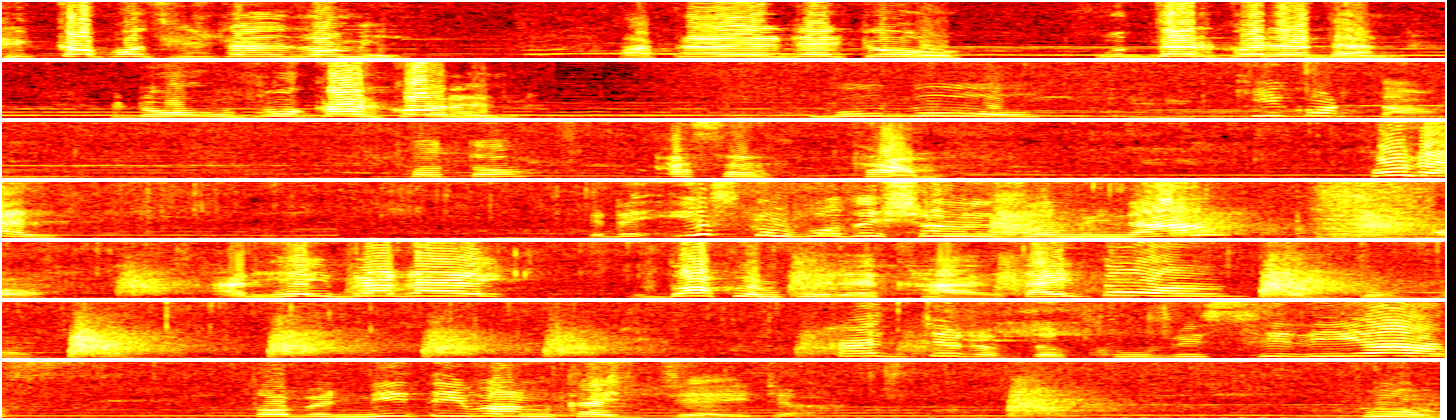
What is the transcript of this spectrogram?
শিক্ষা প্রতিষ্ঠানের জমি। আপনারা এটা একটু উদ্ধার করে দেন একটু উপকার করেন। বুবু কি করতাম? কত? আচ্ছা থাম। শোনেন এটা স্কুল প্রতিষ্ঠানের জমি না। আর সেই বেড়ায় দখল করে খায় তাই তো? একদম একদম। কার্যটা তো খুবই সিরিয়াস তবে নীতিবান কার্য এটা। হুম।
